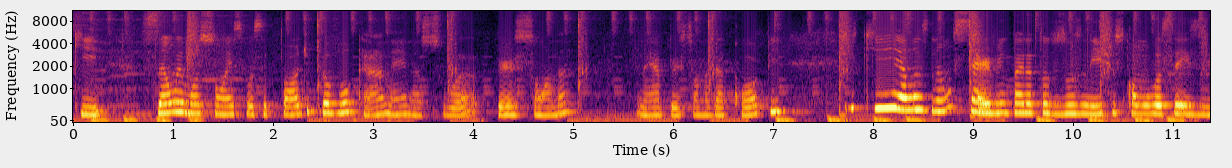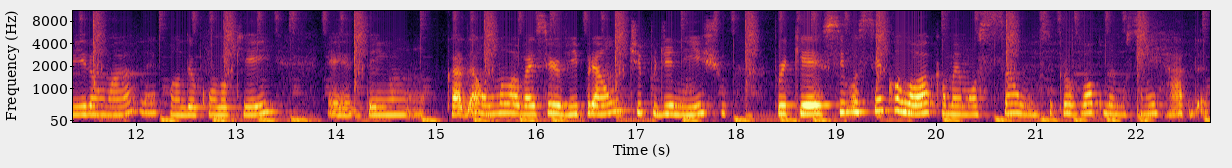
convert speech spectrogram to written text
que são emoções que você pode provocar, né, na sua persona, né, a persona da copy, e que elas não servem para todos os nichos, como vocês viram lá, né, quando eu coloquei, é, tem um, cada uma ela vai servir para um tipo de nicho, porque se você coloca uma emoção, você provoca uma emoção errada,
